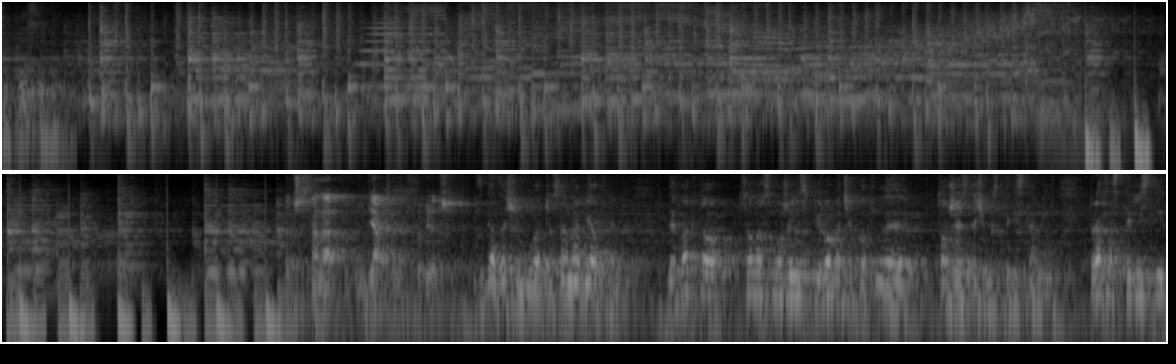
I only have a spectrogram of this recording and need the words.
jako osobę. Czesana wiatrem w powietrzu. Zgadza się, była czesana wiatrem. De facto, co nas może inspirować jako e, to, że jesteśmy stylistami? Praca stylisty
